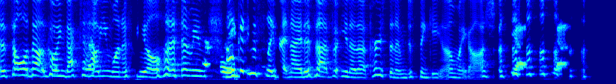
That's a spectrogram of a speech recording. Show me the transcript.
It's all about going back to how you want to feel. I mean, how could you sleep at night if that, you know, that person? I'm just thinking, oh my gosh. Yeah. yeah.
